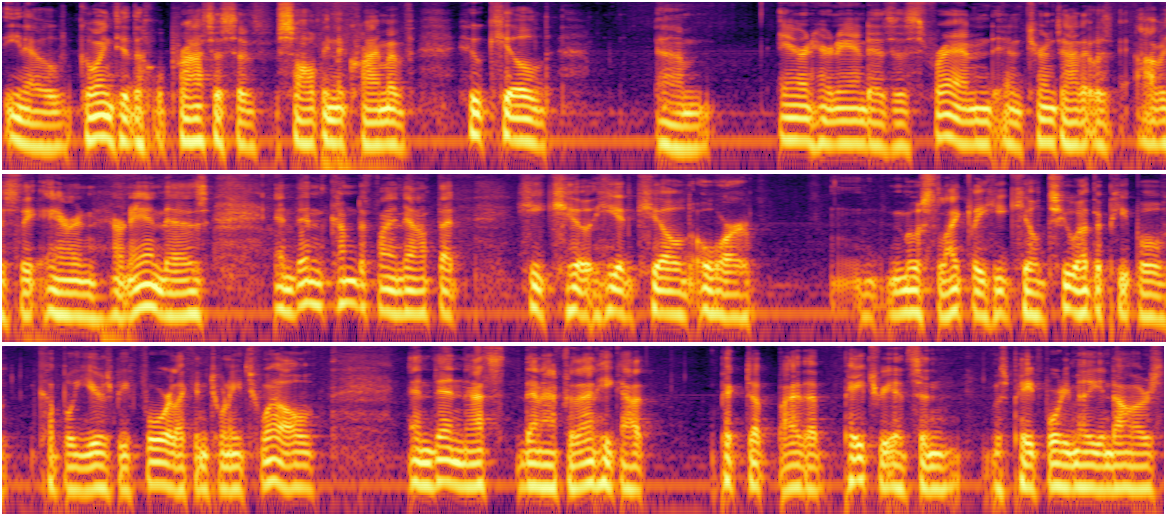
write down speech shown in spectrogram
you know, going through the whole process of solving the crime of who killed. Um, Aaron Hernandez's friend, and it turns out it was obviously Aaron Hernandez, and then come to find out that he killed he had killed or most likely he killed two other people a couple years before, like in 2012, and then that's then after that he got picked up by the Patriots and was paid 40 million dollars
